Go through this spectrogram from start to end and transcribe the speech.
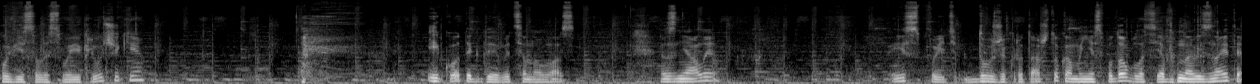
повісили свої ключики. І котик дивиться на вас. Зняли і спить. Дуже крута штука, мені сподобалась. Я б навіть, знаєте,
